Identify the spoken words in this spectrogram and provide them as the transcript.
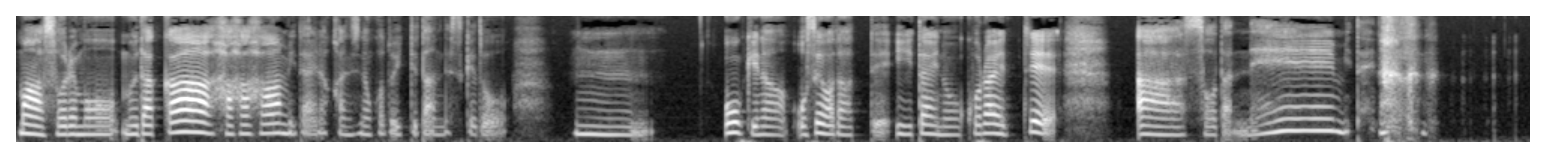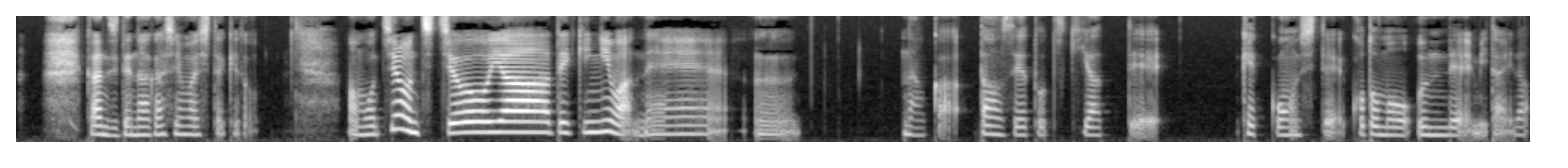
まあそれも無駄か、ははは、みたいな感じのこと言ってたんですけど、うん、大きなお世話だって言いたいのをこらえて、ああ、そうだねみたいな 感じで流しましたけど。まあ、もちろん父親的にはね、うん、なんか男性と付き合って結婚して子供を産んでみたいな、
